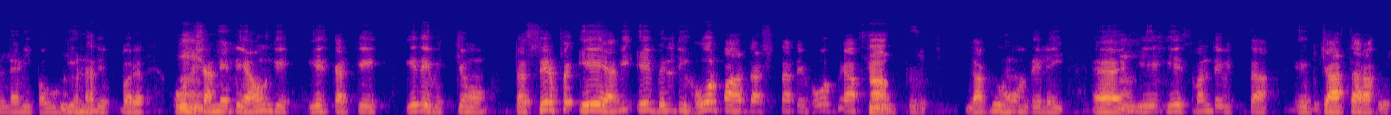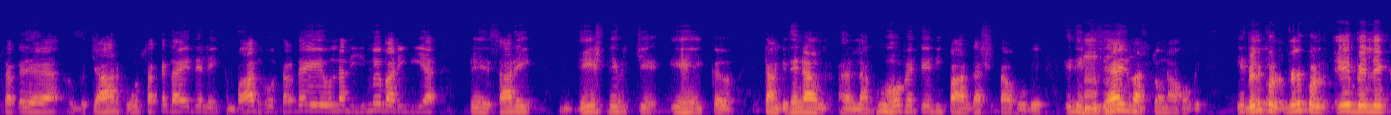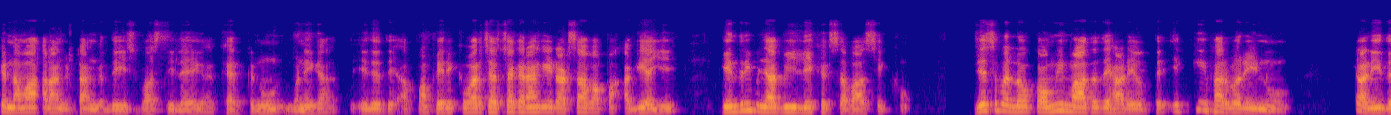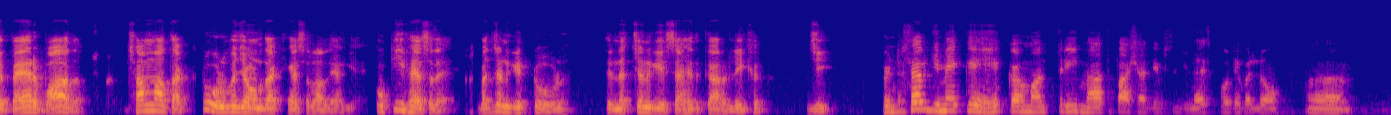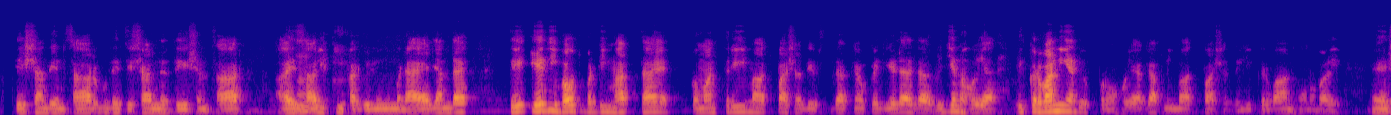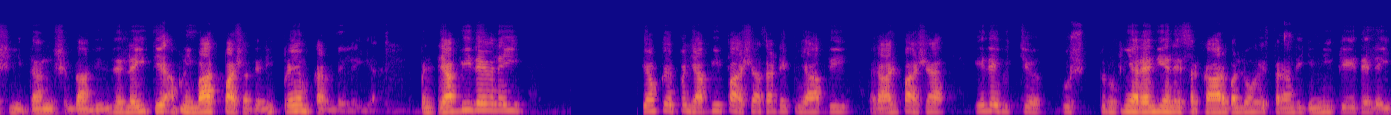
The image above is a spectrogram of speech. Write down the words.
ਲੈਣੀ ਪਊਗੀ ਉਹਨਾਂ ਦੇ ਉੱਪਰ ਉਹ। ਨਿਸ਼ਾਨੇ ਤੇ ਆਉਣਗੇ ਇਸ ਕਰਕੇ ਇਹਦੇ ਵਿੱਚੋਂ ਤਾਂ ਸਿਰਫ ਇਹ ਹੈ ਵੀ ਇਹ ਬਿੱਲ ਦੀ ਹੋਰ ਪਾਰਦਰਸ਼ਤਾ ਤੇ ਹੋਰ ਵਿਆਪਕ ਦੇ ਲਾਗੂ ਹੋਣ ਦੇ ਲਈ। ਇਹ ਇਹ ਸੰਬੰਧ ਦੇ ਵਿੱਚ ਤਾਂ ਇਹ ਵਿਚਾਰਧਾਰਾ ਹੋ ਸਕਦਾ ਹੈ ਵਿਚਾਰ ਹੋ ਸਕਦਾ ਇਹਦੇ ਲਈ ਸੰਵਾਦ ਹੋ ਸਕਦਾ ਇਹ ਉਹਨਾਂ ਦੀ ਜ਼ਿੰਮੇਵਾਰੀ ਵੀ ਹੈ ਤੇ ਸਾਰੇ ਦੇਸ਼ ਦੇ ਵਿੱਚ ਇਹ ਇੱਕ ਢੰਗ ਦੇ ਨਾਲ ਲਾਗੂ ਹੋਵੇ ਤੇ ਇਹਦੀ ਪਾਰਦਰਸ਼ਤਾ ਹੋਵੇ ਇਹਦੀ ਨਜਾਇਜ਼। ਵਰਤੋਂ ਨਾ ਹੋਵੇ ਬਿਲਕੁਲ ਬਿਲਕੁਲ ਇਹ ਬਿੱਲ ਇੱਕ ਨਵਾਂ ਰੰਗ ਢੰਗ ਦੇਸ਼ ਵਾਸਤੇ ਲਏਗਾ ਖੈਰ ਕਾਨੂੰਨ ਬਣੇਗਾ ਇਹਦੇ ਤੇ ਆਪਾਂ ਫਿਰ ਇੱਕ ਵਾਰ ਚਰਚਾ ਕਰਾਂਗੇ ਡਾਕਟਰ ਸਾਹਿਬ ਆਪਾਂ ਅੱਗੇ ਆਈਏ ਕੇਂਦਰੀ ਪੰਜਾਬੀ ਲੇਖਕ ਸਭਾ ਸਿੱਖੋਂ ਜਿਸ ਵੱਲੋਂ ਕੌਮੀ ਮਾਤ ਦਿਹਾੜੇ ਉੱਤੇ 21 ਫਰਵਰੀ ਨੂੰ ਢਾਲੀ ਦੁਪਹਿਰ ਬਾਅਦ ਸ਼ਾਮਾਂ ਤੱਕ ਢੋਲ ਵਜਾਉਣ ਦਾ ਫੈਸਲਾ ਲਿਆ ਗਿਆ। ਉਹ ਕੀ ਫੈਸਲਾ ਹੈ ਵੱਜਣਗੇ ਢੋਲ ਤੇ ਨੱਚਣਗੇ ਸਾਹਿਤਕਾਰ ਲੇਖਕ ਜੀ ਪਿੰਡਰ ਸਾਹਿਬ ਜਿਵੇਂ ਕਿ ਕੌਮਾਂਤਰੀ ਮਾਤ ਭਾਸ਼ਾ ਦਿਵਸ ਯੂਨੈਸਕੋ ਦੇ ਵੱਲੋਂ ਦੇਸ਼ਾਂ ਦੇ ਅਨੁਸਾਰ ਉਹਦੇ ਦਿਸ਼ਾ ਨਿਰਦੇਸ਼ ਅਨੁਸਾਰ ਆਏ। ਸਾਲ 21 ਫਰਵਰੀ ਨੂੰ ਮਨਾਇਆ ਜਾਂਦਾ ਹੈ ਤੇ ਇਹਦੀ ਬਹੁਤ ਵੱਡੀ ਮਹੱਤਤਾ ਹੈ ਕੌਮਾਂਤਰੀ ਮਾਤ ਭਾਸ਼ਾ ਦਿਵਸ ਦਾ ਕਿਉਂਕਿ ਜਿਹੜਾ ਇਹਦਾ ਵਿਜਨ ਹੋਇਆ ਇਹ ਕੁਰਬਾਨੀਆਂ ਦੇ ਉੱਪਰੋਂ ਹੋਇਆ ਹੈਗਾ ਆਪਣੀ ਮਾਤ ਭਾਸ਼ਾ ਦੇ ਲਈ ਕੁਰਬਾਨ ਹੋਣ ਵਾਲੇ ਸ਼ਹੀਦਾਂ ਨੂੰ ਸ਼ਰਧਾਂਜਲੀ ਦੇ ਲਈ ਤੇ ਆਪਣੀ ਮਾਤ ਭਾਸ਼ਾ ਦੇ ਲਈ ਪ੍ਰੇਮ ਕਰਨ ਦੇ ਲਈ ਹੈ। ਪੰਜਾਬੀ ਦੇ ਲਈ ਕਿਉਂਕਿ ਪੰਜਾਬੀ ਭਾਸ਼ਾ ਸਾਡੇ ਪੰਜਾਬ ਦੀ ਰਾਜ ਭਾਸ਼ਾ ਹੈ, ਇਹਦੇ ਵਿੱਚ ਕੁਝ ਤਰੁੱਟੀਆਂ ਰਹਿੰਦੀਆਂ ਨੇ ਸਰਕਾਰ ਵੱਲੋਂ ਇਸ ਤਰ੍ਹਾਂ ਦੀ ਜਿੰਨੀ ਕਿ ਇਹਦੇ ਲਈ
